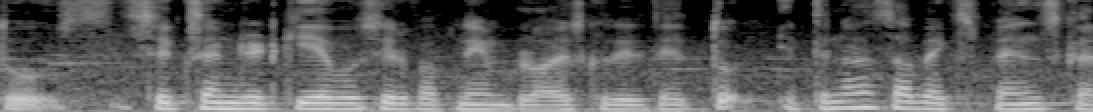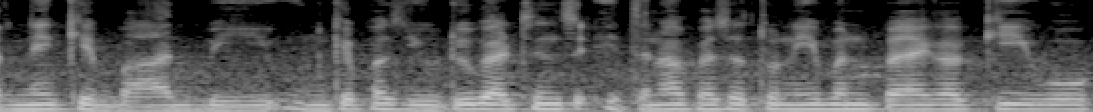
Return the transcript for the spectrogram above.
तो सिक्स हंड्रेड की है वो सिर्फ़ अपने एम्प्लॉयज़ को देते हैं। तो इतना सब एक्सपेंस करने के बाद भी उनके पास यूट्यूब एडसेंस इतना पैसा तो नहीं बन पाएगा कि वो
